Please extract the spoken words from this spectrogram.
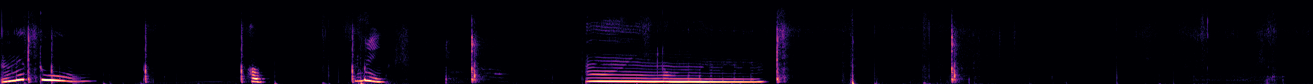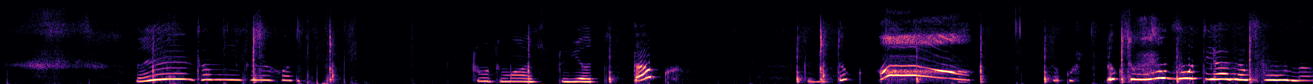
Не ту. Хоп. Блін. Блін, там мені нічого не виходить. Тут має стояти так. Тоді так. Як це могло бути, я забула.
